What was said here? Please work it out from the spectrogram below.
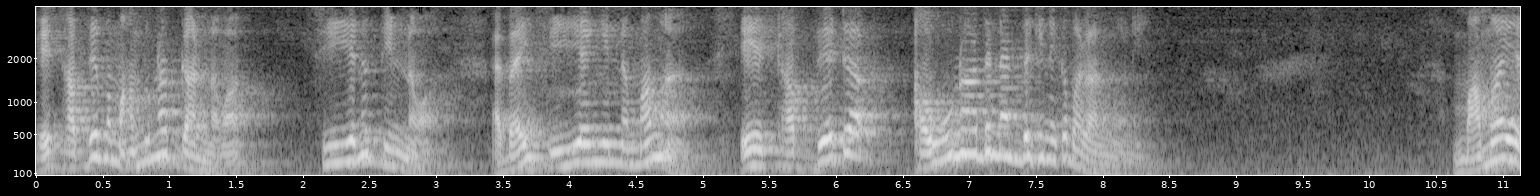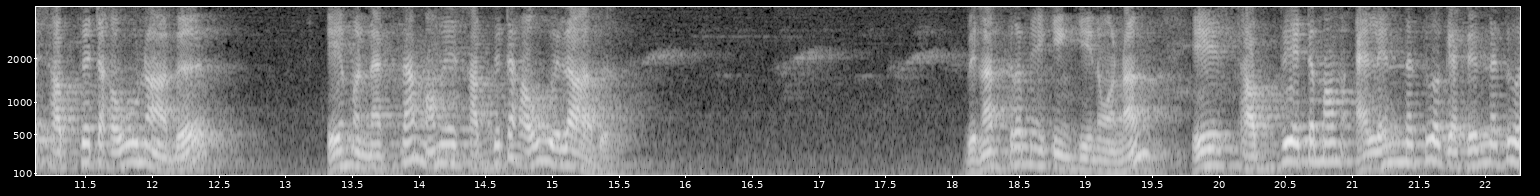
ඒ ශබ්දය මම හඳුනත් ගන්නවා. 100ෙන් තින්නවා. හැබැයි 100ෙන් ඉන්න මම ඒ ශබ්දයට අවුනාද නැද්ද කියන එක බලන්න ඕනේ මම ඒ ශබ්දයට අවුනාද එහෙම නැත්නම් මම ඒ ශබ්දයට අවු වෙලාද වෙනත් ක්‍රමයකින් කියනවා නම් ඒ shabdයට මම ඇලෙන්නේ නැතුව ගැටෙන්නේ නැතුව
